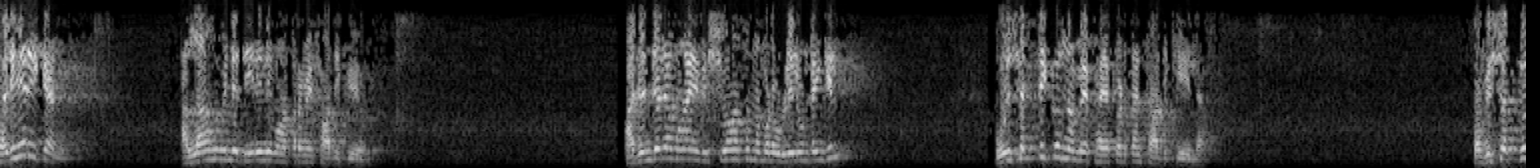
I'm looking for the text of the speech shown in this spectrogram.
പരിഹരിക്കാൻ അള്ളാഹുവിന്റെ ദീനിന് മാത്രമേ സാധിക്കുകയുള്ളൂ. അചഞ്ചലമായ വിശ്വാസം നമ്മുടെ ഉള്ളിലുണ്ടെങ്കിൽ ഒരു ശക്തിക്കും നമ്മെ ഭയപ്പെടുത്താൻ സാധിക്കുകയില്ല. അപ്പൊ വിശപ്പ്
